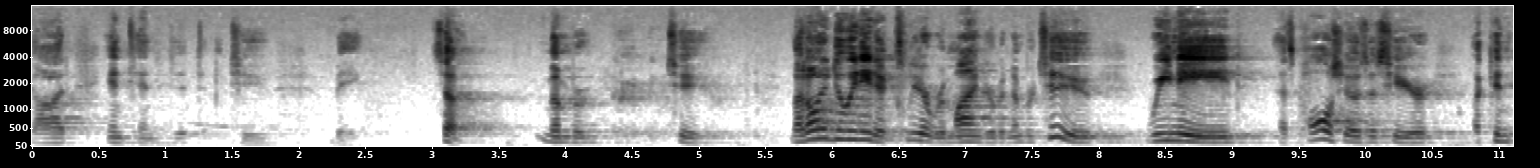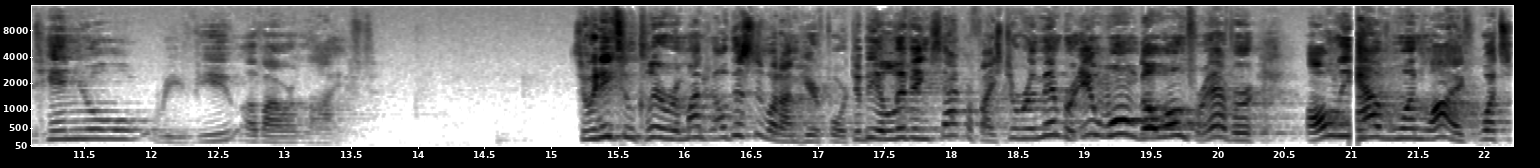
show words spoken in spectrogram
God intended it to be. So, number two. Not only do we need a clear reminder, but number two, we need, as Paul shows us here, a continual review of our life. So we need some clear reminders. Oh, this is what I'm here for to be a living sacrifice, to remember it won't go on forever. only have one life. What's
